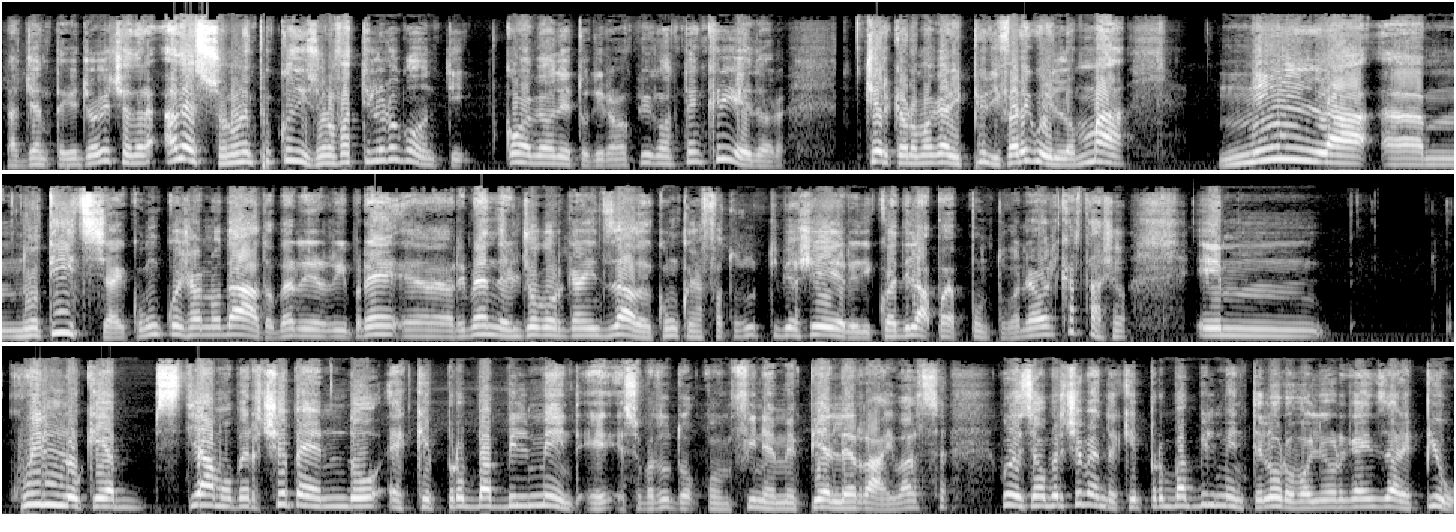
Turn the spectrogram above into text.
la gente che gioca, eccetera. Adesso non è più così, sono fatti i loro conti, come abbiamo detto, tirano più i content creator, cercano magari più di fare quello, ma nella um, notizia che comunque ci hanno dato per ripre- eh, riprendere il gioco organizzato, che comunque ci ha fatto tutti piacere di qua e di là, poi appunto parliamo del cartaceo, ehm, quello che stiamo percependo è che probabilmente, e soprattutto con fine MPL e Rivals, quello che stiamo percependo è che probabilmente loro vogliono organizzare più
